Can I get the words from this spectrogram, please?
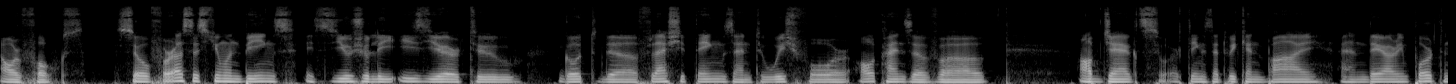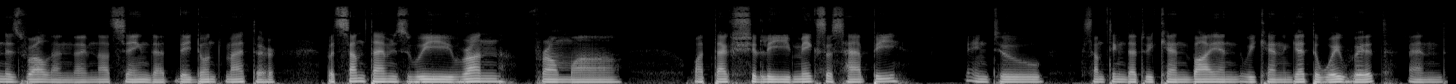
our folks. So for us as human beings it's usually easier to go to the flashy things and to wish for all kinds of uh, objects or things that we can buy and they are important as well and i'm not saying that they don't matter but sometimes we run from uh, what actually makes us happy into something that we can buy and we can get away with and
